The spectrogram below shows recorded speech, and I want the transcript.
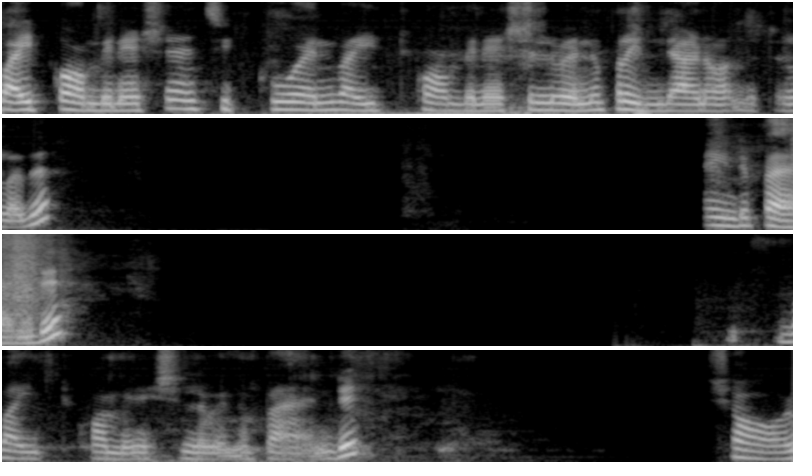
white combination chikoo and white കോമ്പിനേഷനിൽ വരുന്ന പ്രിന്റ് ആണ് വന്നിട്ടുള്ളത്. അതിന്റെ പാന്റ് വൈറ്റ് കോമ്പിനേഷനിൽ വരുന്ന പാന്റ് ഷോൾ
